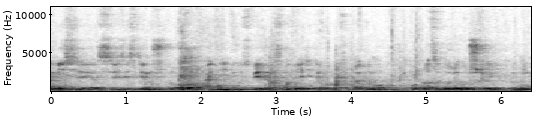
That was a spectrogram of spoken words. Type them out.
комиссии в связи с тем, что они не успели рассмотреть эти вопросы, поэтому по процедуре лучше ну,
